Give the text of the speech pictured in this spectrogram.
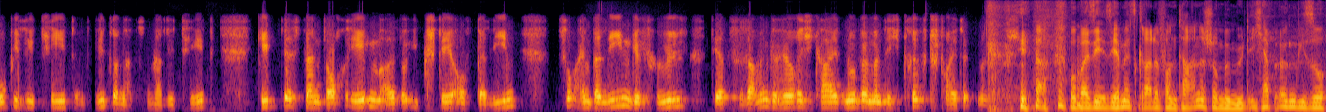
Mobilität und Internationalität gibt es dann doch eben, also ich stehe auf Berlin, so ein Berlin-Gefühl der Zusammengehörigkeit. Nur wenn man sich trifft, streitet man sich. Ja, wobei Sie, Sie haben jetzt gerade Fontane schon bemüht. Ich habe irgendwie so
